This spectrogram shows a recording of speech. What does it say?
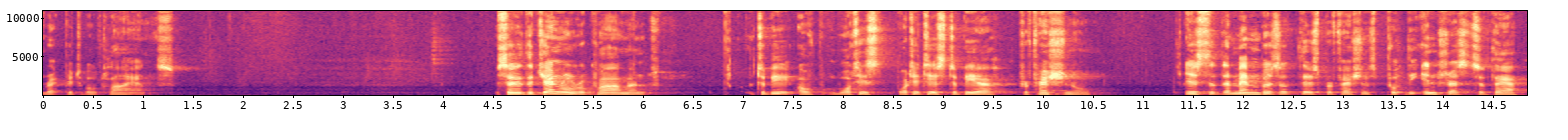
reputable clients. So the general requirement to be of what is what it is to be a professional is that the members of those professions put the interests of their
